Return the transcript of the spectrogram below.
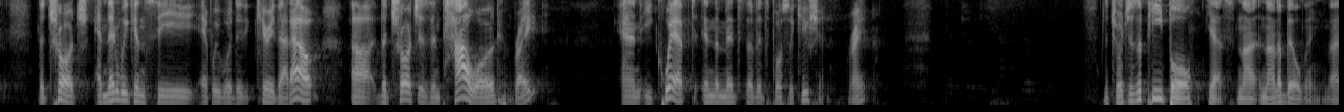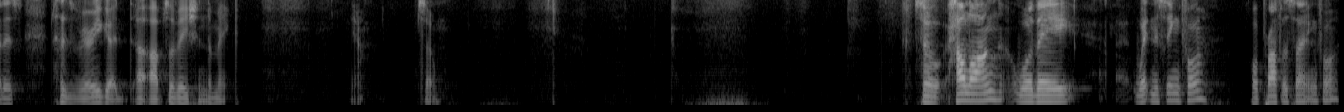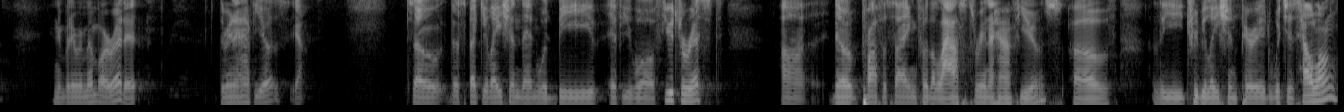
The church, and then we can see if we to carry that out, uh, the church is empowered, right, and equipped in the midst of its persecution, right? The church is a people, yes, not not a building. That is that is very good uh, observation to make. So. So, how long were they witnessing for or prophesying for? Anybody remember? I read it. Three and a half years? Yeah. So the speculation then would be if you were a futurist, uh, they're prophesying for the last three and a half years of the tribulation period, which is how long?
